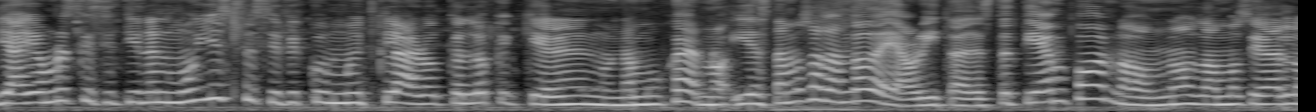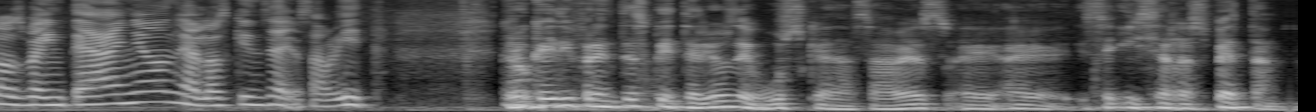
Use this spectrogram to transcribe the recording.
Y hay hombres que sí tienen muy específico y muy claro qué es lo que quieren en una mujer, ¿no? Y estamos hablando de ahorita, de este tiempo, no nos vamos a ir a los 20 años ni a los 15 años, ahorita. Creo que hay diferentes criterios de búsqueda, ¿sabes? Eh, eh, y se respetan.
